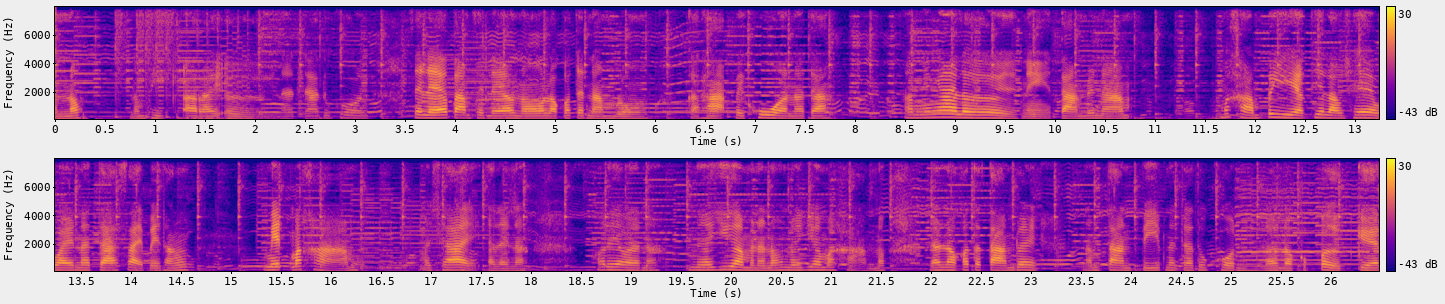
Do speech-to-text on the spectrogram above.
นๆเนาะน้ำพริกอะไรเอ่ยนะจ๊ะทุกคน เสร็จแล้วตามเสร็จแล้วเนาะเราก็จะนำลงกระทะไปคั่วนะจ๊ะทำง่ายๆเลยนี่ตามด้วยน้ำมะขามเปียกที่เราแช่ไว้นะจ๊ะใส่ไปทั้งเม็ดมะขามไม่ใช่อะไรนะเขาเรียกว่านะ เนื้อเยื่อมันนะเนาะเนื้อเยื่อมะขามเนาะแล้วเราก็จะตามด้วยน้ำตาลปี๊บนะจ๊ะทุกคนแล้วเราก็เปิดแก๊ส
